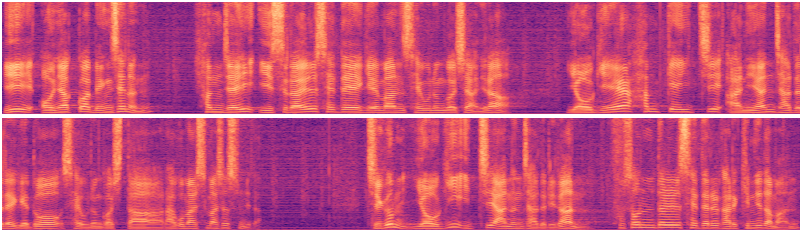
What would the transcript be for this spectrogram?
이 언약과 맹세는 현재의 이스라엘 세대에게만 세우는 것이 아니라 여기에 함께 있지 아니한 자들에게도 세우는 것이다라고 말씀하셨습니다. 지금 여기 있지 않은 자들이란 후손들 세대를 가리킵니다만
